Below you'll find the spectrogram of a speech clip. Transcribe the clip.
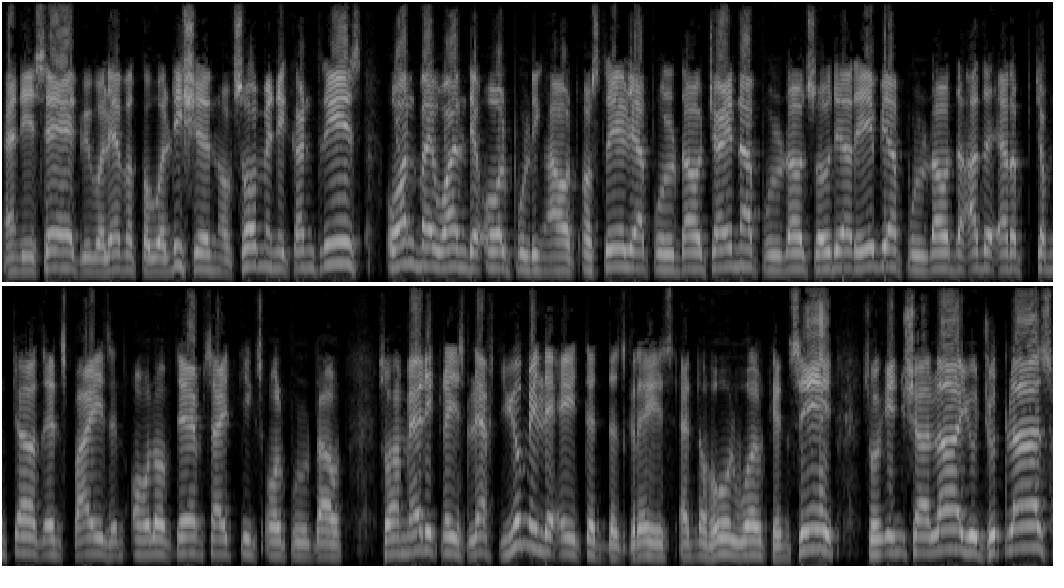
and he said, We will have a coalition of so many countries. One by one, they're all pulling out. Australia pulled out, China pulled out, Saudi Arabia pulled out, the other Arab chamchas and spies and all of them, sidekicks, all pulled out. So America is left humiliated, disgrace, and the whole world can see. So inshallah, you Jutlas,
